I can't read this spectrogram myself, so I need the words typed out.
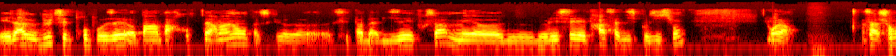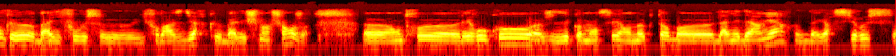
Et là, le but, c'est de proposer euh, pas un parcours permanent parce que euh, c'est pas balisé et tout ça, mais de, de, laisser les traces à disposition. Voilà. Sachant que bah, il faut se, il faudra se dire que bah, les chemins changent. entre les rocos, je les ai commencés en octobre de l'année dernière. D'ailleurs, Cyrus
